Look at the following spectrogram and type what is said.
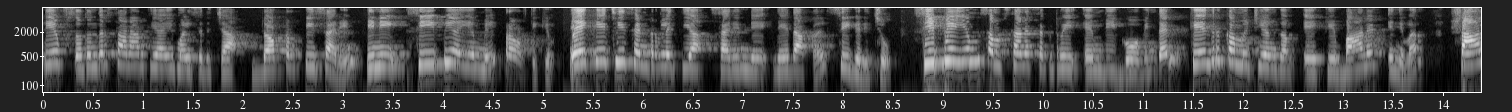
ഡി എഫ് സ്വതന്ത്ര സ്ഥാനാർത്ഥിയായി മത്സരിച്ച ഡോക്ടർ പി സരിൻ ഇനി സി പി ഐ എമ്മിൽ പ്രവർത്തിക്കും. എ കെ ജി സെന്ററിലെത്തിയ സരിനെ നേതാക്കൾ സ്വീകരിച്ചു. സി പി ഐ എം സംസ്ഥാന സെക്രട്ടറി എം വി ഗോവിന്ദൻ കേന്ദ്ര കമ്മിറ്റി അംഗം എ കെ ബാലൻ എന്നിവർ ഷാൾ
